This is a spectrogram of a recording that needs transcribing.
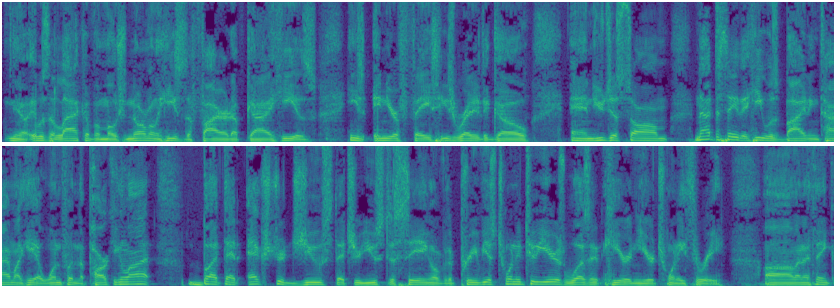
you know, it was a lack of emotion. Normally, he's the fired up guy. He is, he's in your face. He's ready to go. And you just saw him, not to say that he was biding time like he had one foot in the parking lot, but that extra juice that you're used to seeing over the previous 22 years wasn't here in year 23. Um, and I think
